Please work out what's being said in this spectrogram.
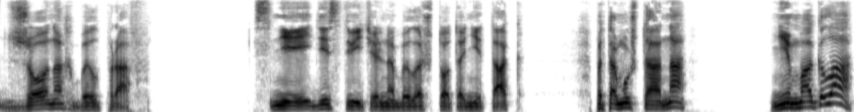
Джонах был прав. С ней действительно было что-то не так, потому что она не могла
